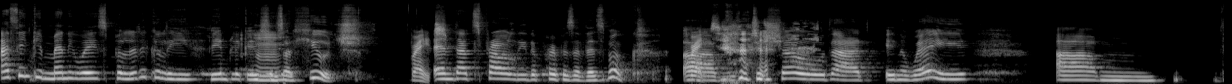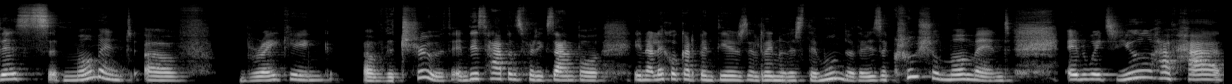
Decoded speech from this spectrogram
I think in many ways, politically, the implications mm-hmm. are huge. Right. And that's probably the purpose of this book. Right. Um, to show that, in a way, um, this moment of breaking of the truth. And this happens, for example, in Alejo Carpentier's El Reino de este Mundo. There is a crucial moment in which you have had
